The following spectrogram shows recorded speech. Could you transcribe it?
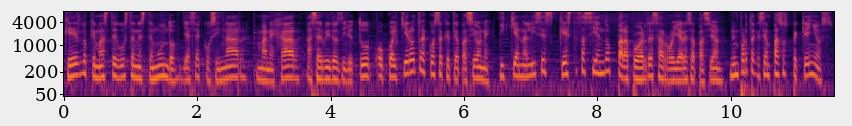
qué es lo que más te gusta en este mundo, ya sea cocinar, manejar, hacer videos de YouTube o cualquier otra cosa que te apasione y que analices qué estás haciendo para poder desarrollar esa pasión. No importa que sean pasos pequeños,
